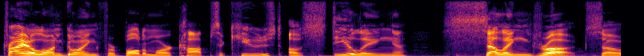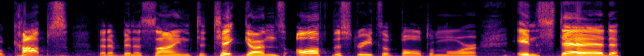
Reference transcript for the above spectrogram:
Trial ongoing for Baltimore cops accused of stealing, selling drugs. So, cops that have been assigned to take guns off the streets of Baltimore instead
